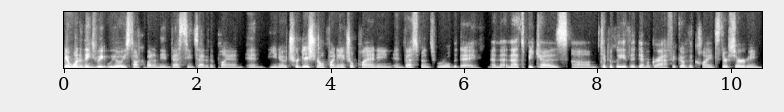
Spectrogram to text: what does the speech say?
Yeah, one of the things we, we always talk about on the investing side of the plan, and you know, traditional financial planning, investments rule the day, and and that's because um, typically the demographic of the clients they're serving,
